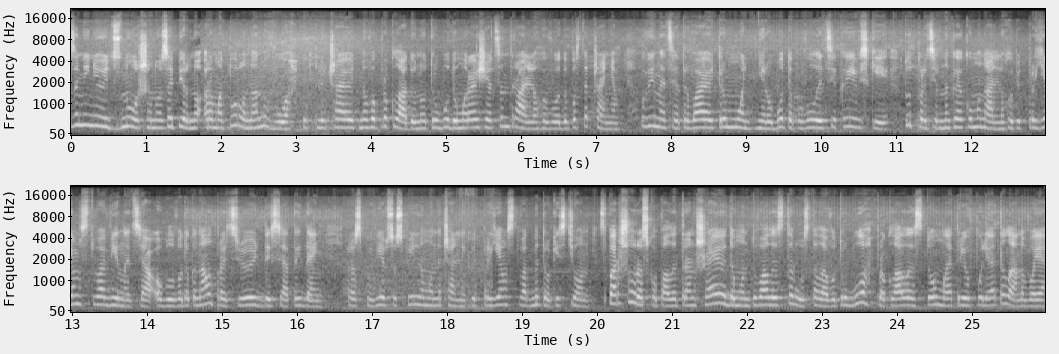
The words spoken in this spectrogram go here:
Замінюють зношену запірну арматуру на нову, підключають новопрокладену трубу до мережі центрального водопостачання. У Вінниці тривають ремонтні роботи по вулиці Київській. Тут працівники комунального підприємства Вінниця облводоканал працюють десятий день. Розповів Суспільному начальник підприємства Дмитро Кістьон. Спершу розкопали траншею, демонтували стару сталеву трубу, проклали 100 метрів поліетиленової.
